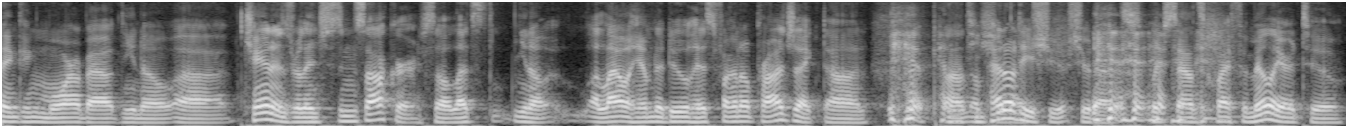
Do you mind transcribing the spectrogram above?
thinking more about you know uh, Channin's really interested in soccer, so let's you know allow him to do his final project on Yeah, on, penalty on penalty shoot, shootouts, which sounds quite familiar to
